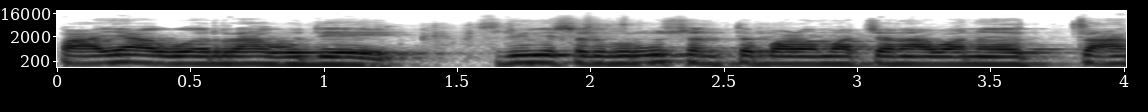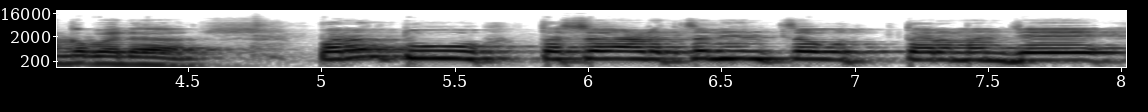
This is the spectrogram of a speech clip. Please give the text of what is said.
पायावर राहू दे. श्री सद्गुरू संत बाळमाच्या नावानं चांग भलं. परंतु तसं अडचणींचं उत्तर म्हणजे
